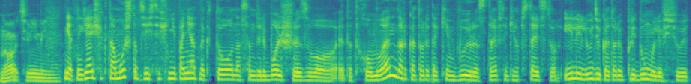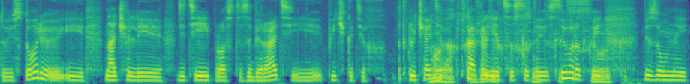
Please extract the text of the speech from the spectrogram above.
но тем не менее. Нет, но я еще к тому, что здесь еще непонятно, кто на самом деле большее зло. Этот Хомлендер, который таким вырос, да, в таких обстоятельствах, или люди, которые придумали всю эту историю и начали детей просто забирать и пичкать их подключать ну, их да, капельницы с этой сывороткой, сывороткой безумной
